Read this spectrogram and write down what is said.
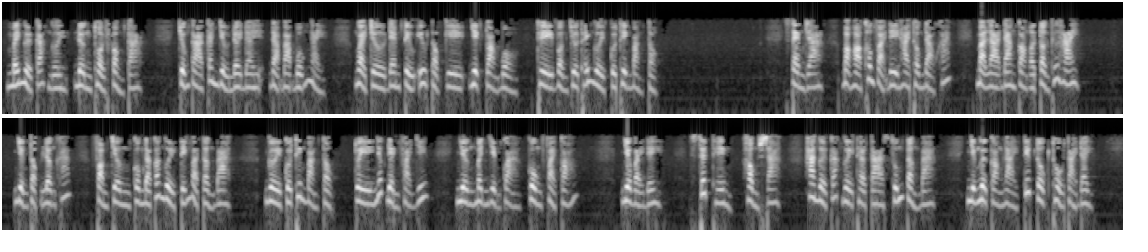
Mấy người các ngươi đừng thổi phồng ta. Chúng ta canh giữ nơi đây đã ba bốn ngày. Ngoài trừ đem tiểu yêu tộc kia diệt toàn bộ, thì vẫn chưa thấy người của thiên bằng tộc. Xem ra, bọn họ không phải đi hai thông đạo khác, mà là đang còn ở tầng thứ hai. Những tộc lân khác, phòng chừng cũng đã có người tiến vào tầng ba. Người của thiên bằng tộc, tuy nhất định phải giết, nhưng mình diệm quả cũng phải có. Như vậy đi, Xích Thiên, Hồng Sa, hai người các người theo ta xuống tầng ba những người còn lại tiếp tục thủ tại đây.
